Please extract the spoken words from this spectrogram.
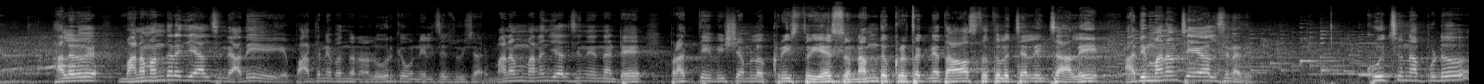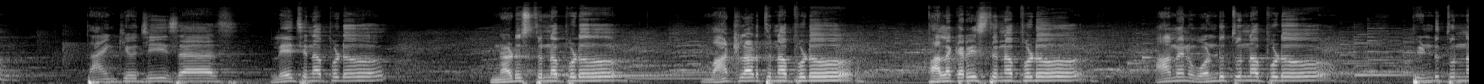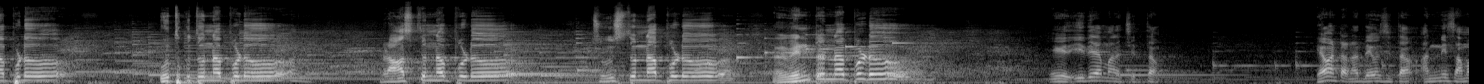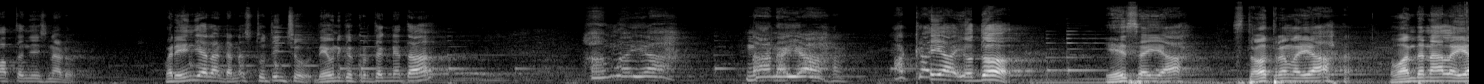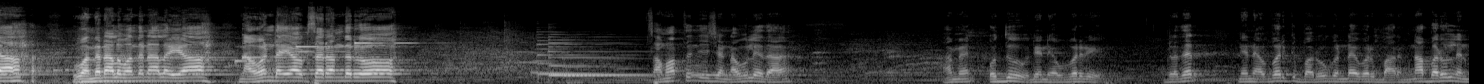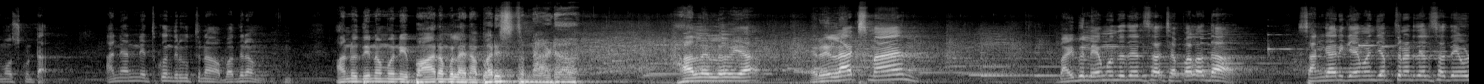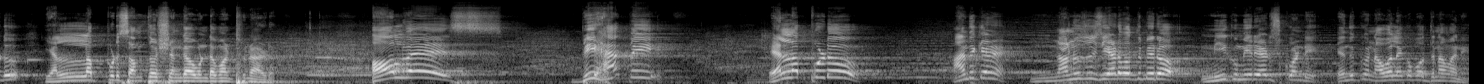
హలలు మనమందరం చేయాల్సింది అది పాత నిబంధనలు ఊరికే నిలిచి చూశారు. మనం మనం చేయాల్సింది ఏంటంటే ప్రతి విషయంలో క్రీస్తు యేసు నందు కృతజ్ఞత ఆస్తుతులు చెల్లించాలి. అది మనం చేయాల్సినది. కూర్చున్నప్పుడు థ్యాంక్ యూ జీసస్ లేచినప్పుడు నడుస్తున్నప్పుడు మాట్లాడుతున్నప్పుడు పలకరిస్తున్నప్పుడు ఆమెను వండుతున్నప్పుడు పిండుతున్నప్పుడు ఉతుకుతున్నప్పుడు రాస్తున్నప్పుడు చూస్తున్నప్పుడు వింటున్నప్పుడు. ఇదే మన చిత్తం. ఏమంటానా దేవుని చిత్తం? అన్నీ సమాప్తం చేసినాడు. మరి ఏం చేయాలంటన్నా స్తుతించు. దేవునికి కృతజ్ఞత. అమ్మయ్యా నానయ్యా అక్కయ్యా యొద్దో ఏసయ్యా స్తోత్రమయ్యా వందనాలయ్యా వందనాలు వందనాలయ్యా నవ్వండి అయ్యా ఒకసారి అందరూ. సమాప్తం చేశాడు నవ్వులేదా? ఆమె వద్దు నేను ఎవ్వరి బ్రదర్ నేను ఎవ్వరికి బరువుకుండా ఎవరికి భారం నా బరువులు నేను మోసుకుంటా. అని అన్ని ఎత్తుకొని తిరుగుతున్నా భద్రం? అనుదినము నీ భారములైన భరిస్తున్నాడు? హలోయ రిలాక్స్ మ్యాన్ బైబిల్ ఏముందో తెలుసా? చెప్పాలద్దా? సంఘానికి ఏమని చెప్తున్నాడు తెలుసా దేవుడు? ఎల్లప్పుడూ సంతోషంగా ఉండమంటున్నాడు. ఆల్వేస్ బీ హ్యాపీ ఎల్లప్పుడూ. అందుకే నన్ను చూసి ఏడవద్దు మీరు. మీకు మీరు ఏడుచుకోండి. ఎందుకు నవ్వలేకపోతున్నామని?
